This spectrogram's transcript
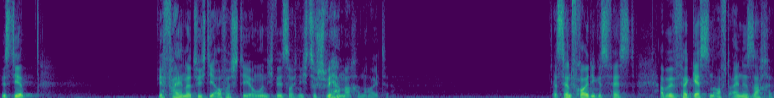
Wisst ihr, wir feiern natürlich die Auferstehung und ich will es euch nicht zu schwer machen heute. Das ist ein freudiges Fest. Aber wir vergessen oft eine Sache.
